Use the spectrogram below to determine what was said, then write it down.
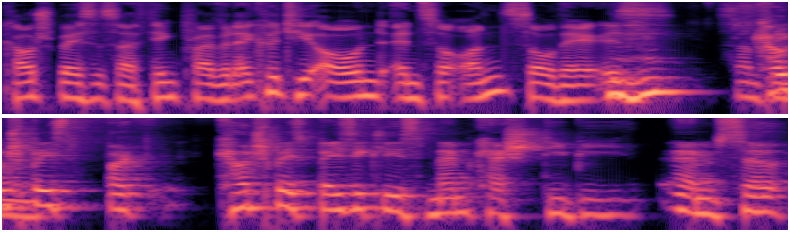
Couchbase is, I think, private equity owned and so on. So there is mm-hmm. something. Couchbase, but Couchbase basically is Memcache DB. Um, so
